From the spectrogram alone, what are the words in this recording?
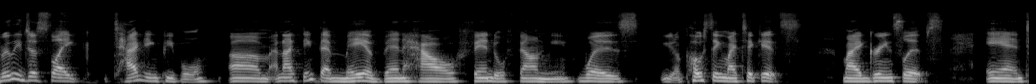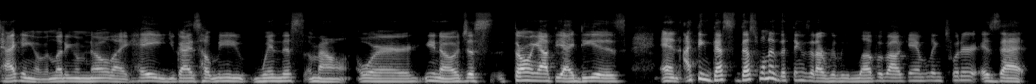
really just like tagging people. Um and i think that may have been how fanduel found me was you know posting my tickets my green slips and tagging them and letting them know like hey you guys help me win this amount or you know just throwing out the ideas. And i think that's that's one of the things that i really love about gambling twitter is that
